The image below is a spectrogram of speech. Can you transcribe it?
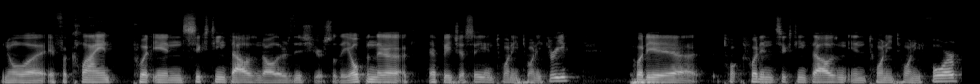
you know, uh, if a client put in sixteen thousand dollars this year, so they opened the FHSA in 2023, put in uh, tw- put in sixteen thousand in 2024,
